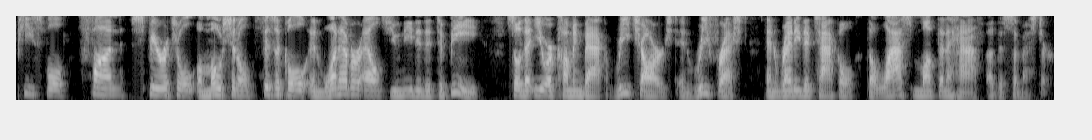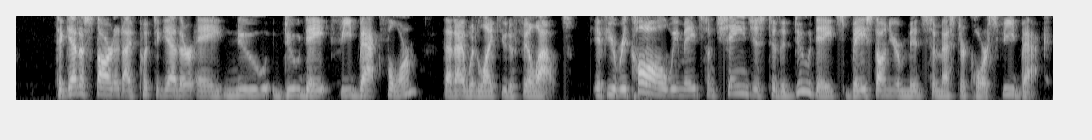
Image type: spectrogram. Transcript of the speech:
peaceful, fun, spiritual, emotional, physical, and whatever else you needed it to be so that you are coming back recharged and refreshed and ready to tackle the last month and a half of the semester. To get us started, I've put together a new due date feedback form that I would like you to fill out. If you recall, we made some changes to the due dates based on your mid-semester course feedback.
